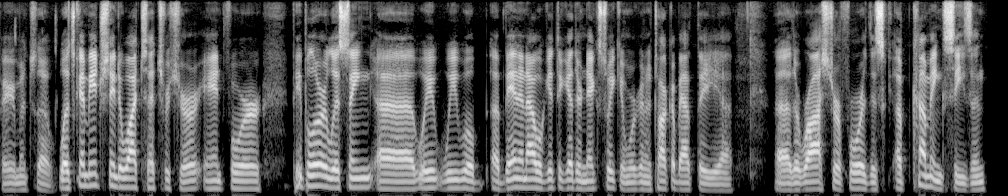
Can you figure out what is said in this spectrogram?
Very much so. Well, it's going to be interesting to watch, that's for sure. And for people who are listening, uh, we we will uh, Ben and I will get together next week, and we're going to talk about the uh, uh, the roster for this upcoming season.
